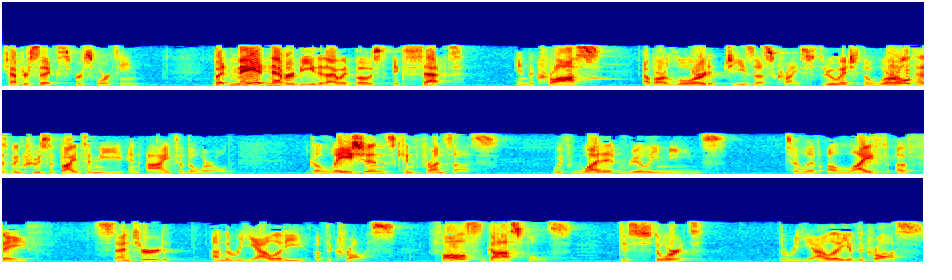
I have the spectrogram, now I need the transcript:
Chapter 6, verse 14. But may it never be that I would boast except in the cross of our Lord Jesus Christ, through which the world has been crucified to me and I to the world. Galatians confronts us with what it really means to live a life of faith centered on the reality of the cross. False gospels distort the reality of the cross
